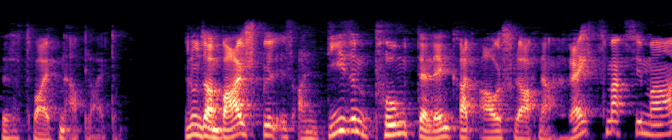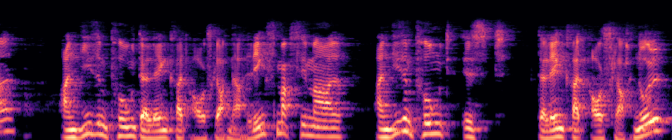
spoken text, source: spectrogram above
der zweiten Ableitung. In unserem Beispiel ist an diesem Punkt der Lenkradausschlag nach rechts maximal an diesem Punkt der Lenkradausschlag nach links maximal. An diesem Punkt ist der Lenkradausschlag 0.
